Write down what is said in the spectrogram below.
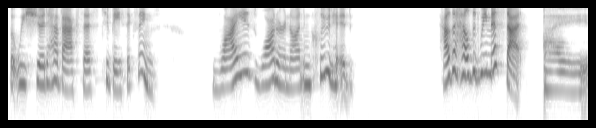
but we should have access to basic things. Why is water not included? How the hell did we miss that? I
